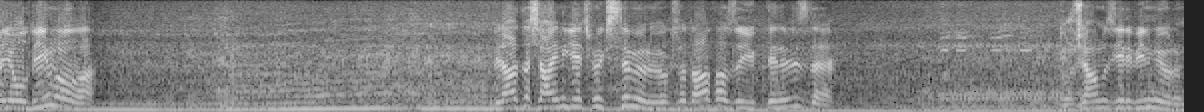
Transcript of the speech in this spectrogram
Güzel yol değil mi ama? Biraz da Şahin'i geçmek istemiyorum yoksa daha fazla yükleniriz de. Duracağımız yeri bilmiyorum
